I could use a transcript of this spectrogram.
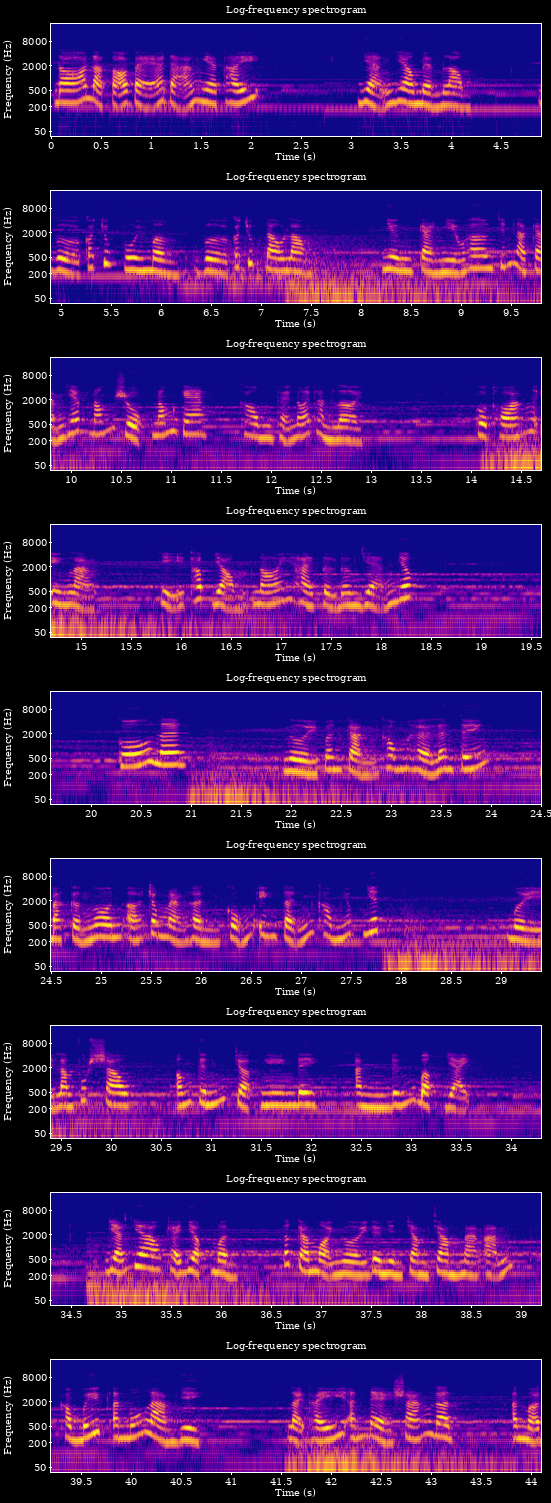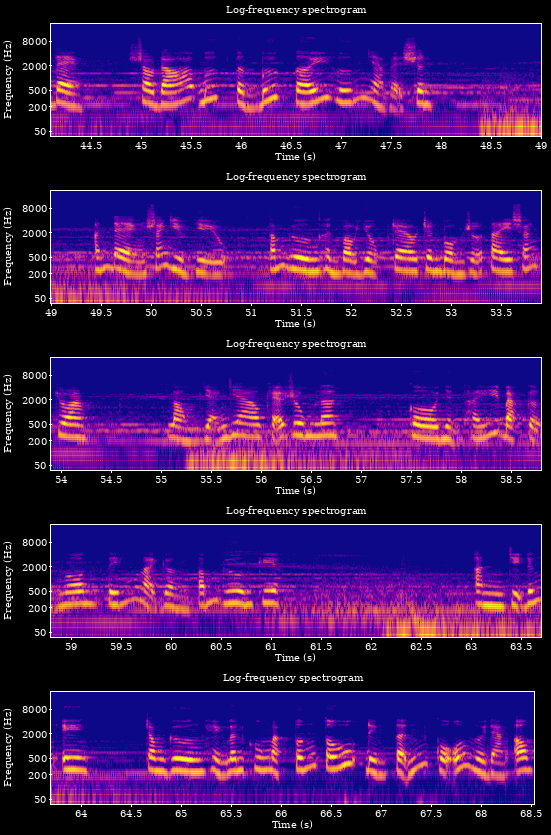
Đó là tỏ vẻ đã nghe thấy. Dạng giao mềm lòng vừa có chút vui mừng, vừa có chút đau lòng. Nhưng càng nhiều hơn chính là cảm giác nóng ruột, nóng gan, không thể nói thành lời. Cô thoáng yên lặng, chỉ thấp giọng nói hai từ đơn giản nhất. Cố lên! Người bên cạnh không hề lên tiếng. Bà cận ngôn ở trong màn hình cũng yên tĩnh không nhúc nhích. Mười lăm phút sau, ống kính chợt nghiêng đi, anh đứng bật dậy giảng giao khẽ giật mình, tất cả mọi người đều nhìn chầm chầm màn ảnh, không biết anh muốn làm gì. Lại thấy ánh đèn sáng lên, anh mở đèn, sau đó bước từng bước tới hướng nhà vệ sinh. Ánh đèn sáng dịu dịu, tấm gương hình bầu dục treo trên bồn rửa tay sáng choang. Lòng giảng dao khẽ rung lên, cô nhìn thấy bạc cận ngôn tiến lại gần tấm gương kia. Anh chỉ đứng yên trong gương hiện lên khuôn mặt tuấn tú, điềm tĩnh của người đàn ông.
